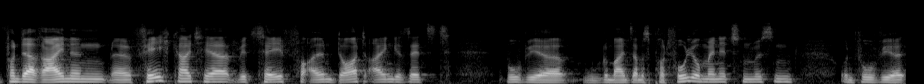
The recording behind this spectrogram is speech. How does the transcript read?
von der reinen äh, Fähigkeit her wird Safe vor allem dort eingesetzt, wo wir ein gemeinsames Portfolio managen müssen und wo wir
